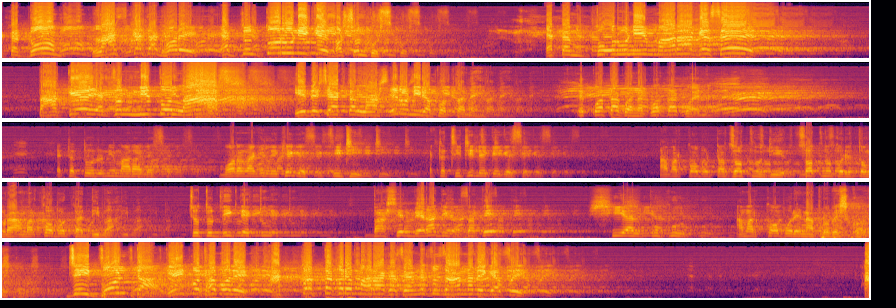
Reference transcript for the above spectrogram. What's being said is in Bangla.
একটা ডোম, লাশ কাটা ঘরে একজন তরুণীকে ধর্ষণ করছে। একটা তরুণী মারা গেছে। তাকে একজন মৃত লাশ এ দেশে একটা লাশেরও নিরাপত্তা নেই। কথা কয় না, কথা কয় না। একটা তরুণী মারা গেছে, মরার আগে লিখে গেছে চিঠি। একটা চিঠি লিখে গেছে, আমার কবরটা যত্ন দিয়ে, যত্ন করে তোমরা আমার কবরটা দিবা। চতুর্দিক একটু বাঁশের বেড়া দিবা যাতে শিয়াল, কুকুর আমার কবরে না প্রবেশ করে। যেই বোনটা এই কথা বলে, আত্মহত্যা করে মারা গেছে, এমনি তো জাহান নামে গেছে।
